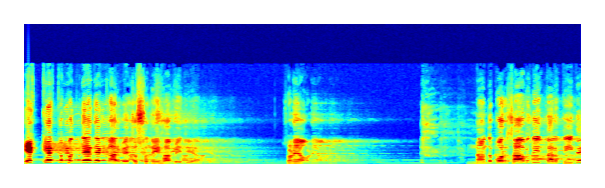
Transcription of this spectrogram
ਇੱਕ ਇੱਕ ਬੰਦੇ ਦੇ ਘਰ ਵਿੱਚ ਸੁਨੇਹਾ ਭੇਜਿਆ। ਸੁਣਿਓ। ਆਨੰਦਪੁਰ ਸਾਹਿਬ ਦੀ ਧਰਤੀ ਤੇ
